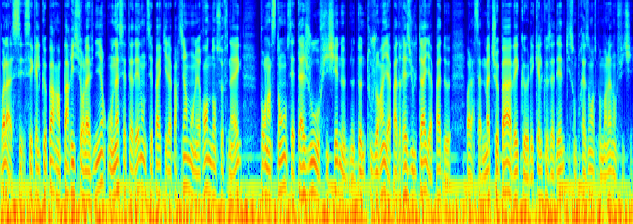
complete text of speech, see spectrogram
voilà, c'est quelque part un pari sur l'avenir. On a cet ADN, on ne sait pas à qui il appartient, mais on les rentre dans ce FNAG. Pour l'instant, cet ajout au fichier ne, donne toujours rien. Il n'y a pas de résultat, il n'y a pas de. Voilà, ça ne matche pas avec euh, les quelques ADN qui sont présents à ce moment-là dans le fichier.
